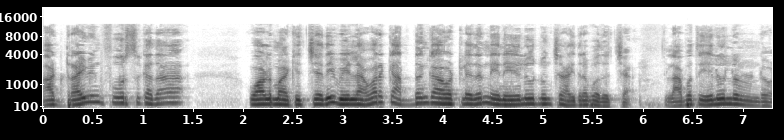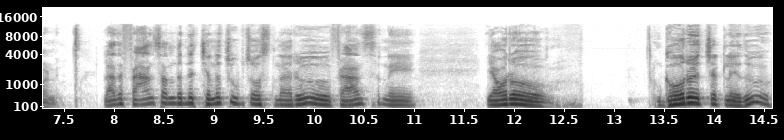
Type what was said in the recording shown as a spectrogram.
ఆ డ్రైవింగ్ ఫోర్స్ కదా వాళ్ళు మాకు ఇచ్చేది వీళ్ళు ఎవరికి అర్థం కావట్లేదని నేను ఏలూరు నుంచి హైదరాబాద్ వచ్చా. లేకపోతే ఏలూరులో ఉండేవాడిని. లేకపోతే ఫ్యాన్స్ అందరినీ చిన్న చూపు చూస్తున్నారు. ఫ్యాన్స్ని ఎవరో గౌరవించట్లేదు.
